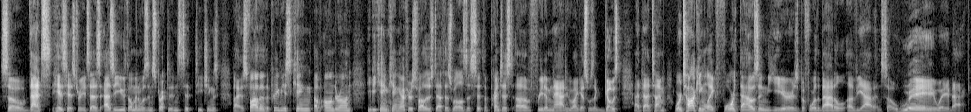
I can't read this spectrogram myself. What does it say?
so that's his history. It says, as a youth, Ommin was instructed in Sith teachings by his father, the previous king of Onderon. He became king after his father's death, as well as a Sith apprentice of Freedom Nad, who I guess was a ghost at that time. We're talking like 4,000 years before the Battle of Yavin, so way, way back.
